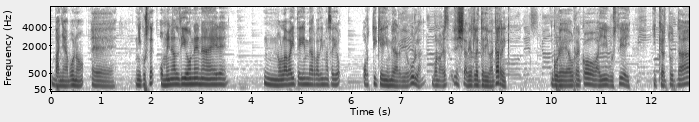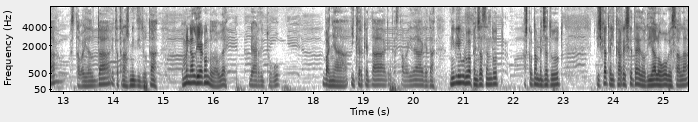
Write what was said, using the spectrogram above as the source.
Baina, bueno, e, nik uste omenaldi honena ere nola baita egin behar baldin mazaio hortik egin behar diogula. Bueno, ez, ez Xabier Leteri bakarrik. Gure aurreko haiei guztiei ikertuta, eztabaidatuta eta transmitituta. Omenaldiak ondo daude, behar ditugu. Baina ikerketak eta eztabaidak eta nik liburua pentsatzen dut, askotan pentsatu dut, pixkat elkarrizketa edo dialogo bezala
